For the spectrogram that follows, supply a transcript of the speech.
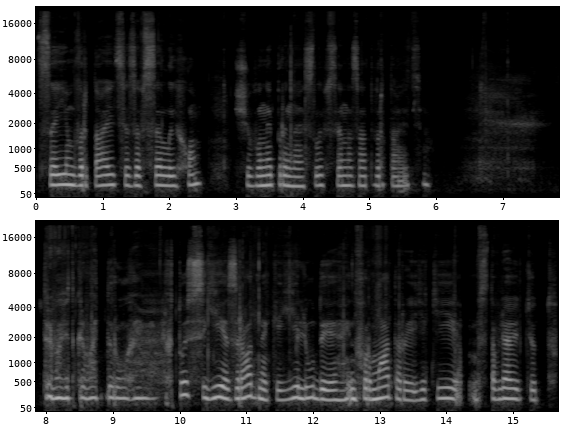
це їм вертається за все лихо, що вони принесли, все назад вертається. Треба відкривати дороги. Хтось є зрадники, є люди, інформатори, які вставляють от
